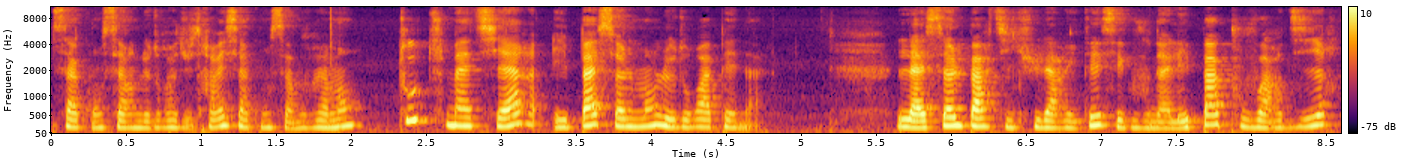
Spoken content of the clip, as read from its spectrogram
Ça concerne le droit du travail, ça concerne vraiment toute matière et pas seulement le droit pénal. La seule particularité, c'est que vous n'allez pas pouvoir dire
